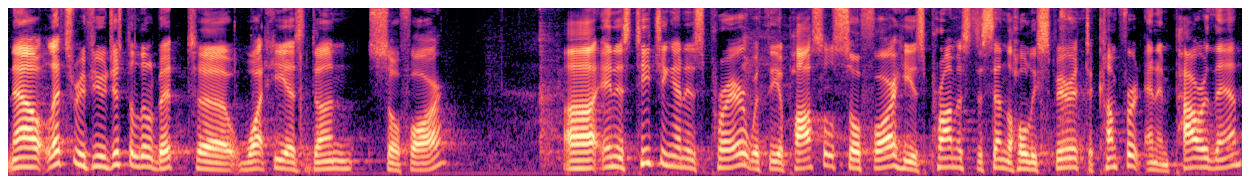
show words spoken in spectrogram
Now let's review just a little bit uh, what He has done so far. Uh, in His teaching and His prayer with the apostles so far, He has promised to send the Holy Spirit to comfort and empower them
